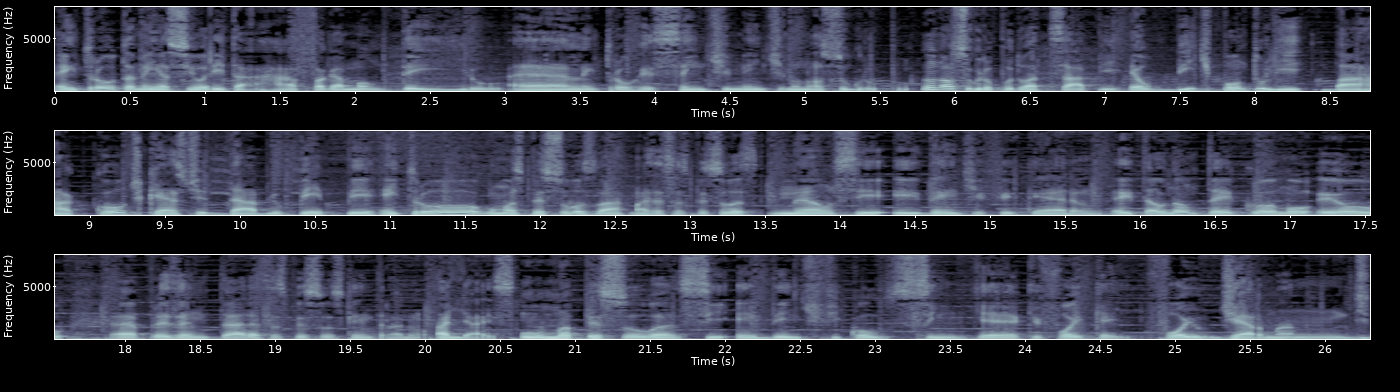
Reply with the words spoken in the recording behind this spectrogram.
Entrou também a senhorita Ráfaga Monteiro. Ela entrou recentemente no nosso grupo. No nosso grupo do WhatsApp é o bit.ly barra coachcastwpp. Entrou algumas pessoas lá, mas essas pessoas não se identificaram. Então não tem como eu é, apresentar essas pessoas que entraram. Aliás, uma pessoa se identificou sim, que, é, que foi quem? Foi o German, de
